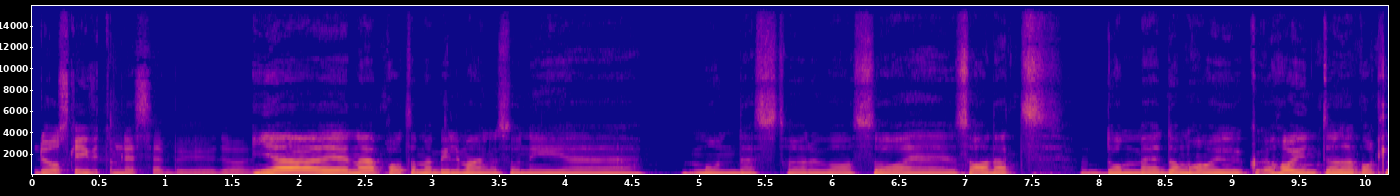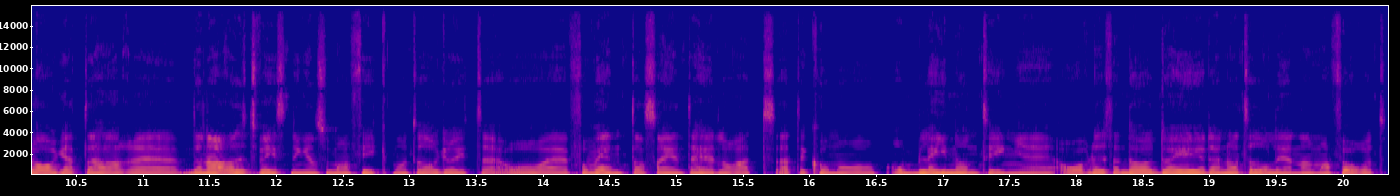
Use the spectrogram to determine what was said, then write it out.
Du har skrivit om det Sebbe. Du... Ja, eh, när jag pratade med Billy Magnusson i eh, måndags tror jag det var, så eh, sa han att de, eh, de har, ju, har ju inte överklagat det här, eh, den här utvisningen som man fick mot Örgryte och eh, förväntar sig inte heller att, att det kommer att, att bli någonting eh, av det. Utan då, då är det naturliga när man får ett,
